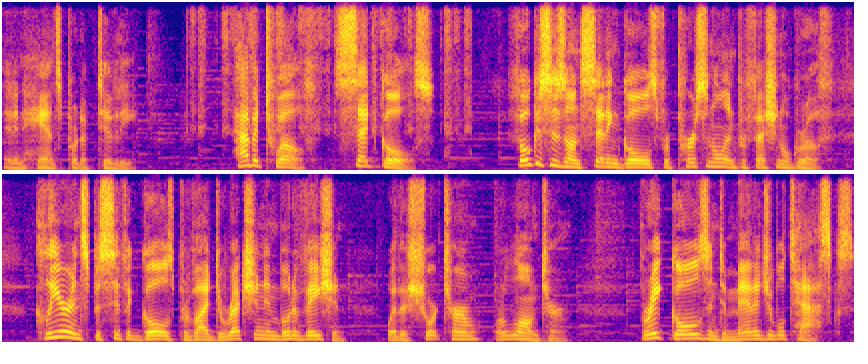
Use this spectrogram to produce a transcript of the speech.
and enhance productivity. Habit 12 Set goals. Focuses on setting goals for personal and professional growth. Clear and specific goals provide direction and motivation, whether short term or long term. Break goals into manageable tasks,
